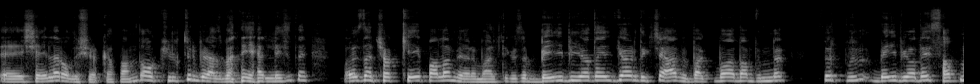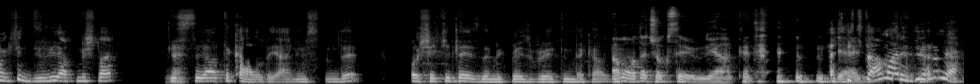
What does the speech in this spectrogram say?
e, şeyler oluşuyor kafamda. O kültür biraz bana yerleşti. O yüzden çok keyif alamıyorum artık. Mesela Baby Yoda'yı gördükçe abi bak bu adam bunu sırf bu Baby Yoda'yı satmak için dizi yapmışlar. Hissiyatı kaldı yani üstümde. O şekilde izlemek mecburiyetinde kaldım. Ama o da çok sevimli ya hakikaten. yani, İşte ama hani diyorum ya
